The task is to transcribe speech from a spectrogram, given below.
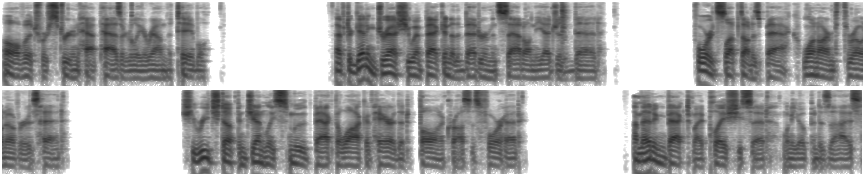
all of which were strewn haphazardly around the table. After getting dressed, she went back into the bedroom and sat on the edge of the bed. Ford slept on his back, one arm thrown over his head. She reached up and gently smoothed back the lock of hair that had fallen across his forehead. I'm heading back to my place, she said when he opened his eyes.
